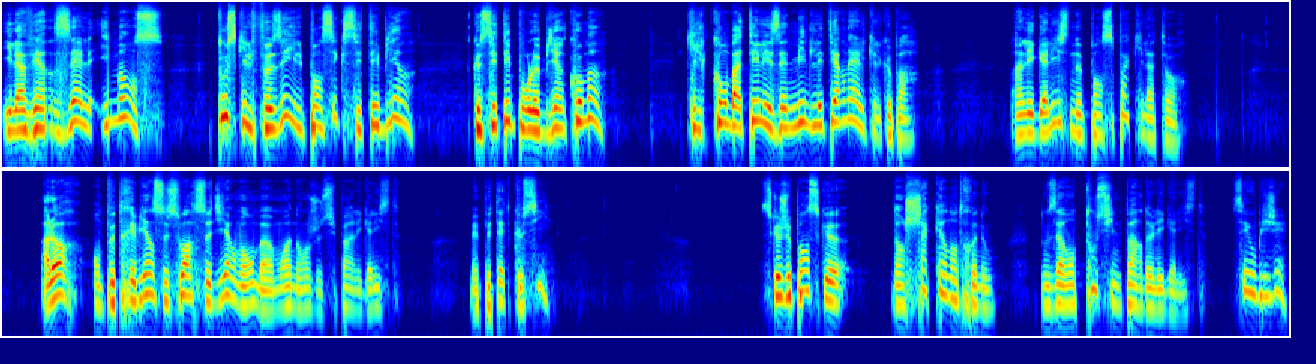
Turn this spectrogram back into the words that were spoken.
Il avait un zèle immense. Tout ce qu'il faisait, il pensait que c'était bien, que c'était pour le bien commun, qu'il combattait les ennemis de l'Éternel quelque part. Un légaliste ne pense pas qu'il a tort. Alors, on peut très bien ce soir se dire, bon, ben moi non, je ne suis pas un légaliste. Mais peut-être que si. Parce que je pense que dans chacun d'entre nous, nous avons tous une part de légaliste. C'est obligé.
